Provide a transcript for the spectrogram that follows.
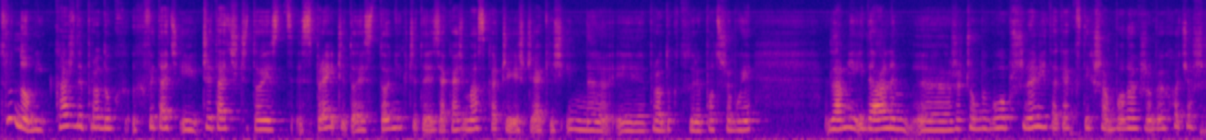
trudno mi każdy produkt chwytać i czytać, czy to jest spray, czy to jest tonik, czy to jest jakaś maska, czy jeszcze jakiś inny y, produkt, który potrzebuję. Dla mnie idealnym e, rzeczą by było przynajmniej tak jak w tych szamponach, żeby chociaż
